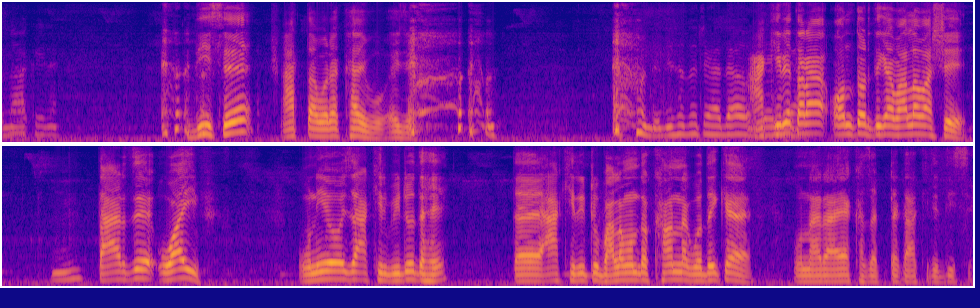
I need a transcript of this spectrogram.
না আখের দিছে আত্মা ওরা খাইবো এই যে দিদির সাথে টাকা দাও আখিরে তারা অন্তর থেকে ভালোবাসে। তার যে ওয়াইফ উনি ওই যে আখির ভিডিও দেখে। তা আখির একটু ভালো মন্দ খাওয়ান লাগবো দেখে ওনারা এক হাজার টাকা আখিরে দিছে।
